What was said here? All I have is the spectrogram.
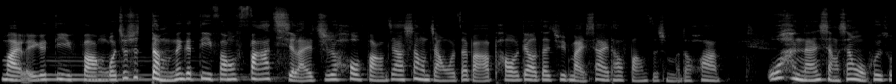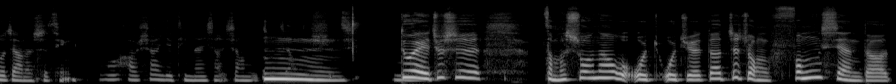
买了一个地方，我就是等那个地方发起来之后，房价上涨，我再把它抛掉，再去买下一套房子什么的话，我很难想象我会做这样的事情。我好像也挺难想象你做这样的事嗯情。嗯对，就是怎么说呢？我我我觉得这种风险的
